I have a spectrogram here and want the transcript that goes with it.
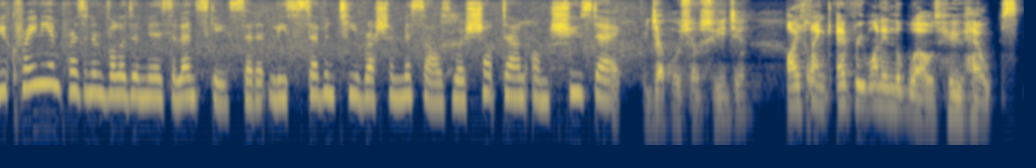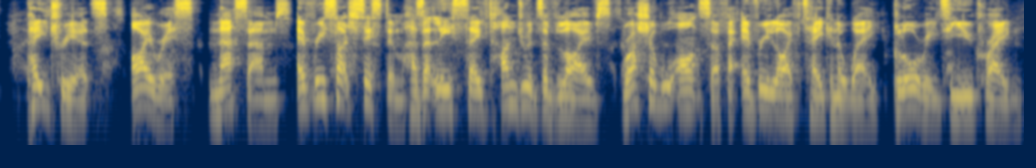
Ukrainian President Volodymyr Zelensky said at least 70 Russian missiles were shot down on Tuesday. I thank everyone in the world who helps. Patriots, IRIS, NASAMS, every such system has at least saved hundreds of lives. Russia will answer for every life taken away. Glory to Ukraine.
